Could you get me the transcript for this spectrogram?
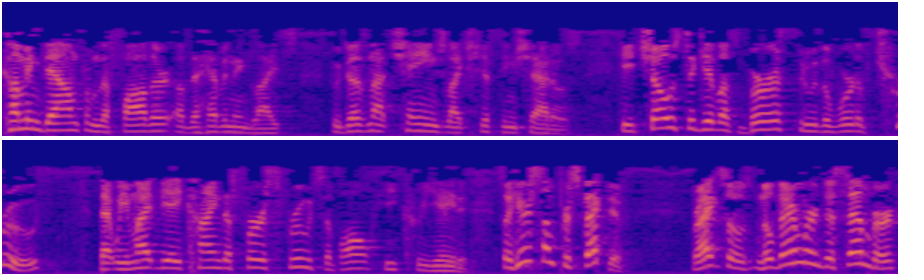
coming down from the Father of the heavenly lights, who does not change like shifting shadows. He chose to give us birth through the word of truth." That we might be a kind of first fruits of all He created. So here's some perspective, right? So November and December,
